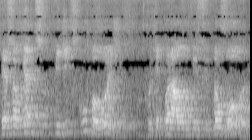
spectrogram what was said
Pessoal, quero pedir desculpa hoje porque por a aula ter sido tão boa.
